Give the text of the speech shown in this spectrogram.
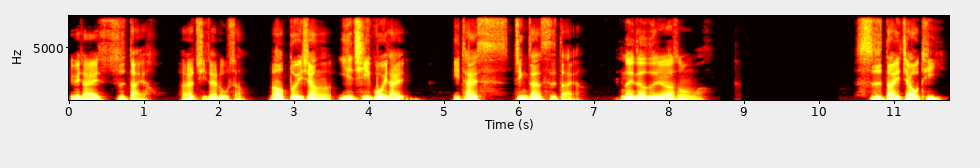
有一台四代啊，他就骑在路上，然后对象啊也骑过一台一台近战四代啊。那你知道这叫什么吗？世代交替。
